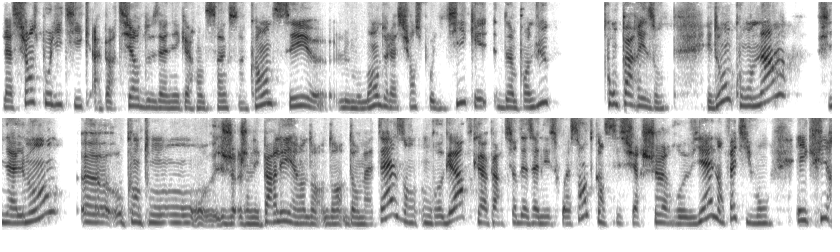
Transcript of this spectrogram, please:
La science politique. À partir des années 45-50, c'est le moment de la science politique et d'un point de vue comparaison. Et donc, on a finalement euh, quand on, j'en ai parlé hein, dans, ma thèse, on, regarde qu'à partir des années 60, quand ces chercheurs reviennent, en fait, ils vont écrire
